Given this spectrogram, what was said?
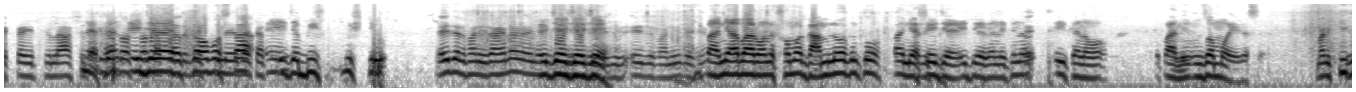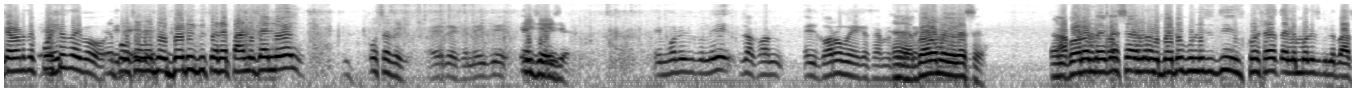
একটা ইট ছিল দেখেন এই যে একটা অবস্থা এই যে বৃষ্টি। এই যে পানি না, এই যে, এই যে, এই যে। পানি দেখেন। পানি আবার অনেক সময় গামলেও কিন্তু পানি আসে এই যে এই যে এখানে কিনা এইখানেও পানি জমা হয়ে গেছে। মানে কি কারণে পয়সা যাইবো? পচা যাবে বেডির ভিতরে পানি যাইলে পচা যাবে এই দেখেন এই যে এই যে এই যে। এই মরিচগুলি যখন এই গরম হয়ে গেছে আমরা হ্যাঁ গরম হয়ে গেছে। গরম হয়ে গেছে বেডুগুলি যদি খোসা তাহলে মরিচগুলি বাদ।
